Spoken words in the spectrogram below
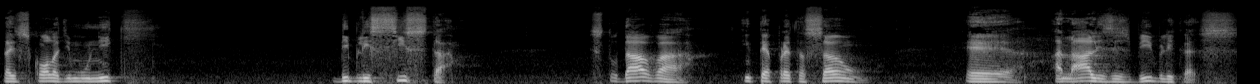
da escola de Munique, biblicista, estudava interpretação, é, análises bíblicas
